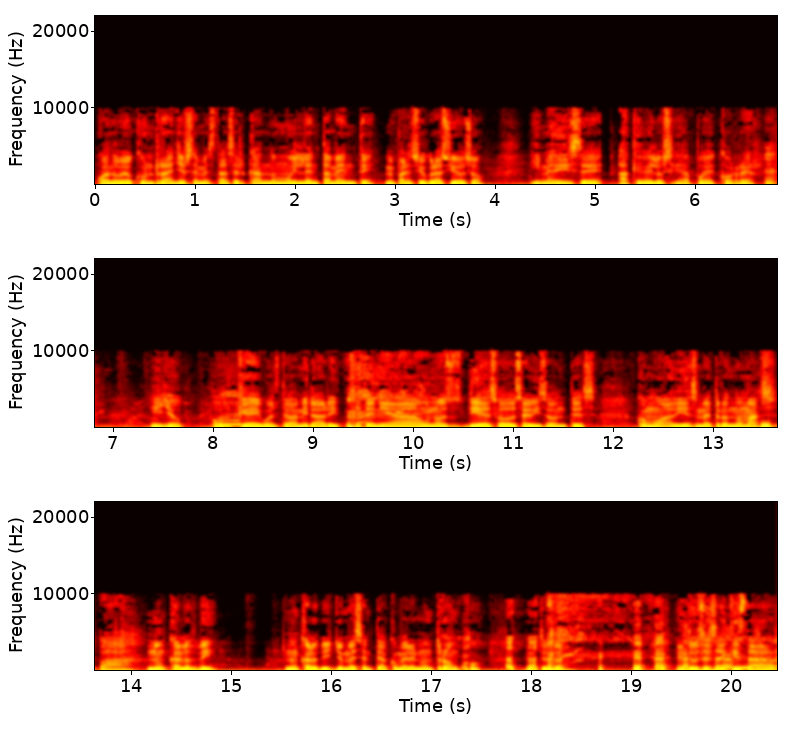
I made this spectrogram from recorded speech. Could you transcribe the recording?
Cuando veo que un ranger se me está acercando muy lentamente, me pareció gracioso y me dice a qué velocidad puede correr. Y yo, ¿por qué? Y volteo a mirar y, y tenía unos 10 o 12 bisontes como a 10 metros nomás. Upa. Nunca los vi. Nunca los vi. Yo me senté a comer en un tronco. Entonces, entonces hay que estar...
